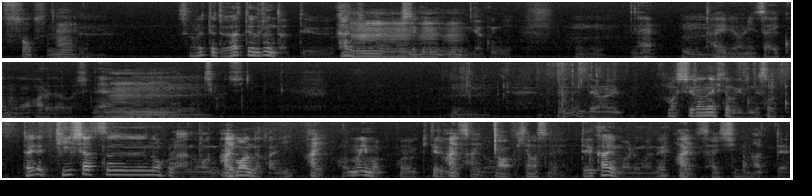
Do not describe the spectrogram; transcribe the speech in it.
そうですね。それってどうやって売るんだっていう感じがしてくる、うんうん。うんうん逆に、ね。うん。うん大量に在庫もあるだろうしね、うあんちこちうん。でであれ、まあ、知らない人もいるんでその大体 T シャツのほらあのはい。ど真ん中に、はい。まあ、今これ着てるんですけど、あ来てますね。でかい丸がねはい。最新の。あって。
